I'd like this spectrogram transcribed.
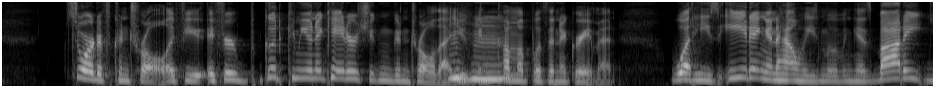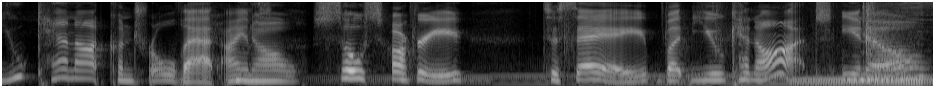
sort of control. If you if you're good communicators, you can control that. You Mm-hmm. can come up with an agreement. What he's eating and how he's moving his body, you cannot control that. I am No. so sorry to say, but you cannot, you know?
